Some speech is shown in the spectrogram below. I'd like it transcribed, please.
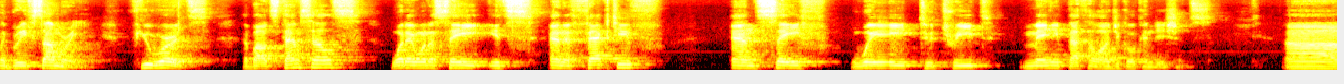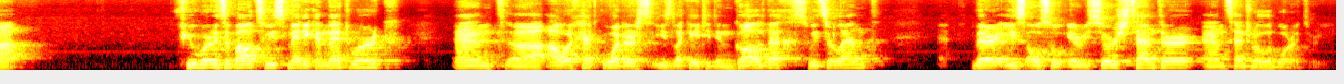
a brief summary, few words about stem cells. What I want to say, it's an effective and safe way to treat many pathological conditions. Uh, few words about Swissmedica Network and uh, our headquarters is located in Goldach, Switzerland. There is also a research center and central laboratory.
